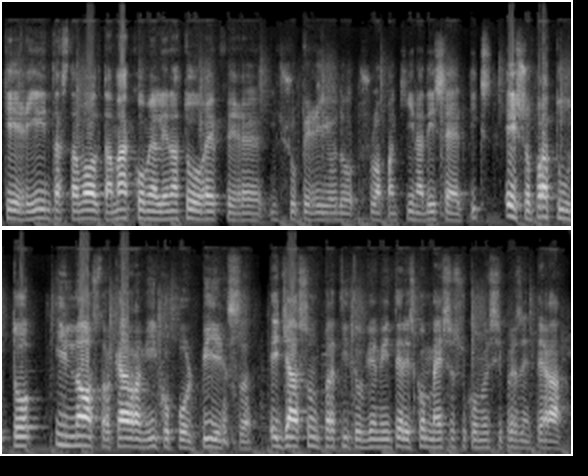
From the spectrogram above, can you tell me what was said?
che rientra stavolta ma come allenatore per il suo periodo sulla panchina dei Celtics. E soprattutto il nostro caro amico Paul Pierce. E già sono partite ovviamente le scommesse su come si presenterà.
